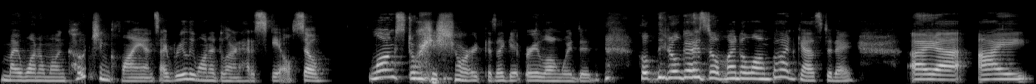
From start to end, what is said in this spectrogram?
my one-on-one coaching clients, I really wanted to learn how to scale. So long story short, because I get very long-winded. Hope you don't guys don't mind a long podcast today. I uh, I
